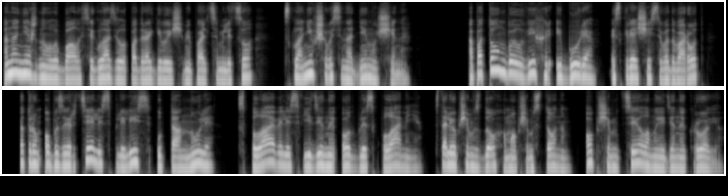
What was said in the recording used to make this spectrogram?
Она нежно улыбалась и гладила подрагивающими пальцами лицо склонившегося над ней мужчины. А потом был вихрь и буря, искрящийся водоворот, котором оба завертелись, сплелись, утонули, сплавились в единый отблеск пламени, стали общим вздохом, общим стоном, общим телом и единой кровью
